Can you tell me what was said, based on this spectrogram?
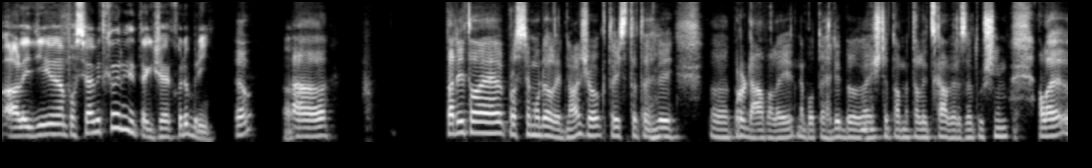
a lidi nám posílají bitcoiny, takže jako dobrý. Jo. No. A Tady to je prostě model 1, že, který jste tehdy mm. uh, prodávali, nebo tehdy byla mm. ještě ta metalická verze, tuším, ale uh,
